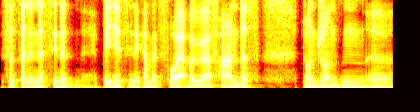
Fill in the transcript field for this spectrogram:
ist das dann in der Szene, welche Szene kam jetzt vorher? Aber wir erfahren, dass Don Johnson, äh,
